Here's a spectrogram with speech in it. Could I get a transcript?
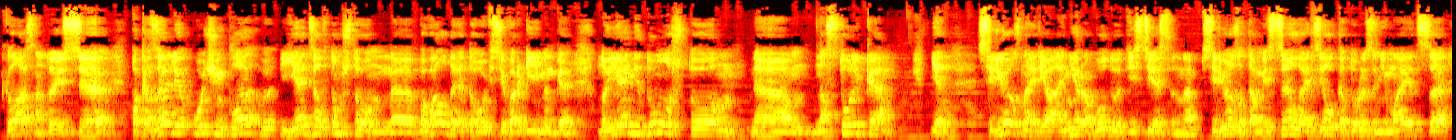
Классно, то есть э, показали очень классно. Я дело в том, что э, бывал до этого в офисе варгейминга, но я не думал, что э, настолько нет, серьезно они работают естественно. Серьезно, там есть целый отдел, который занимается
